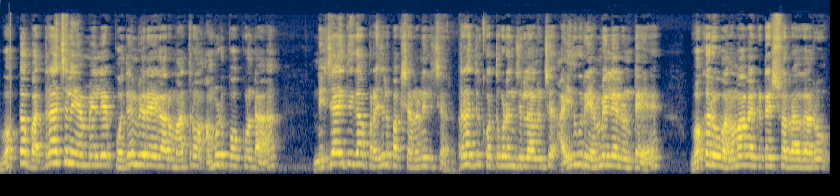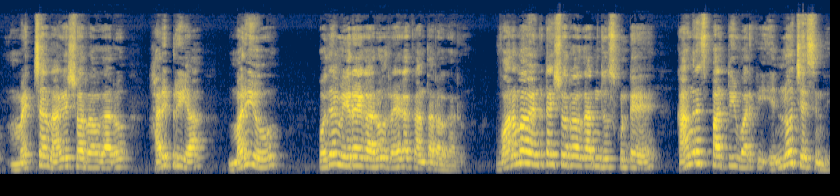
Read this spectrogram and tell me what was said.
ఒక్క భద్రాచల ఎమ్మెల్యే పొదెం వీరయ్య గారు మాత్రం అమ్ముడుపోకుండా నిజాయితీగా ప్రజల పక్షాన నిలిచారు. భద్రాద్రి కొత్తగూడెం జిల్లా నుంచి ఐదుగురు ఎమ్మెల్యేలు ఉంటే ఒకరు వనమా వెంకటేశ్వరరావు గారు మెచ్చ నాగేశ్వరరావు గారు హరిప్రియ మరియు పొదెం వీరయ్య గారు రేగా కాంతారావు గారు. వనమా వెంకటేశ్వరరావు గారిని చూసుకుంటే కాంగ్రెస్ పార్టీ వారికి ఎన్నో చేసింది.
